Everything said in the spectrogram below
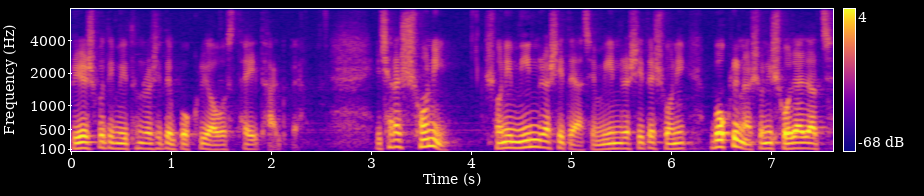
বৃহস্পতি মিথুন রাশিতে বক্রি অবস্থায় থাকবে। এছাড়া শনি শনি মীন রাশিতে আছে, মীন রাশিতে শনি বকরি না, শনি সোজা যাচ্ছে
